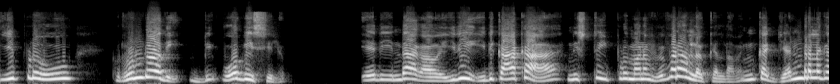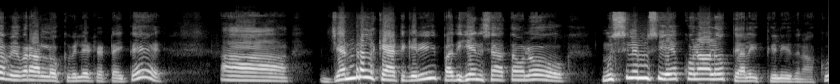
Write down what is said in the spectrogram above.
ఇప్పుడు రెండోది బి ఓబీసీలు. ఏది ఇందాక ఇది ఇది కాక నెక్స్ట్ ఇప్పుడు మనం వివరాల్లోకి వెళ్దాం. ఇంకా జనరల్గా వివరాల్లోకి వెళ్ళేటట్టయితే జనరల్ కేటగిరీ పదిహేను శాతంలో ముస్లిమ్స్ ఏ కులాలో తెలి తెలియదు నాకు.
